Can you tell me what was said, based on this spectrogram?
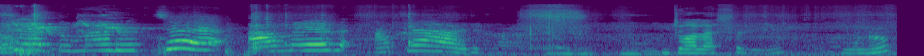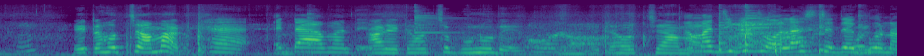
হচ্ছে তোমার হচ্ছে আমের আচার। জল আসছে দিয়ে বুনু এটা হচ্ছে আমার? হ্যাঁ এটা আমাদের। আর এটা হচ্ছে বুনুদের। এটা হচ্ছে আমার। আমার জিভে জল আসছে দেখব না।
